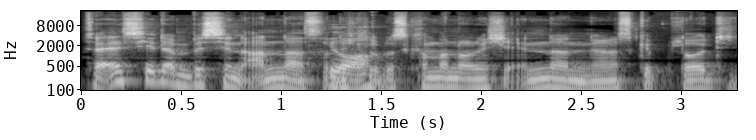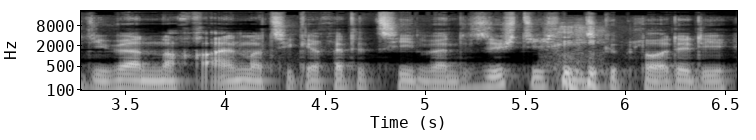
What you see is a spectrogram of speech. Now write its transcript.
da ist jeder ein bisschen anders. Und ja. ich glaube, das kann man noch nicht ändern. Ja, es gibt Leute, die werden nach einmal Zigarette ziehen, werden die süchtig. und es gibt Leute, die,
